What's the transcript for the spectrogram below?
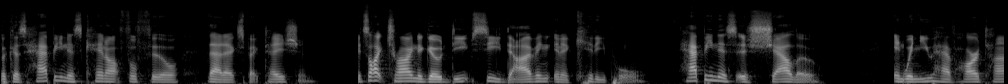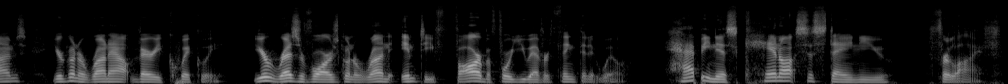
because happiness cannot fulfill that expectation. It's like trying to go deep sea diving in a kiddie pool. Happiness is shallow, and when you have hard times, you're going to run out very quickly. Your reservoir is going to run empty far before you ever think that it will. Happiness cannot sustain you for life.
